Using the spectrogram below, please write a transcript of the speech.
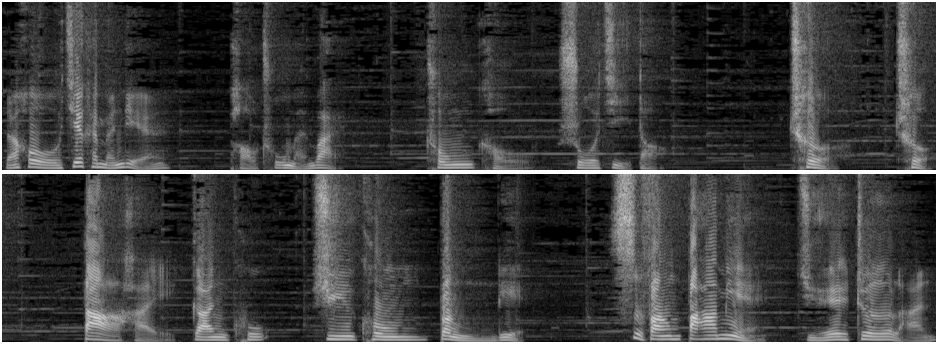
然后揭开门帘。跑出门外，冲口说偈道：“彻彻，大海干枯，虚空迸裂，四方八面绝遮拦，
